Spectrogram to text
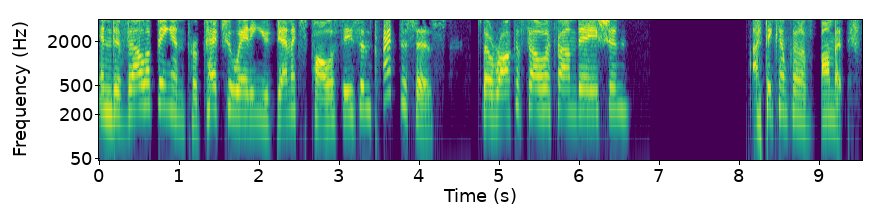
in developing and perpetuating eugenics policies and practices. The Rockefeller Foundation, I think I'm going to vomit.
